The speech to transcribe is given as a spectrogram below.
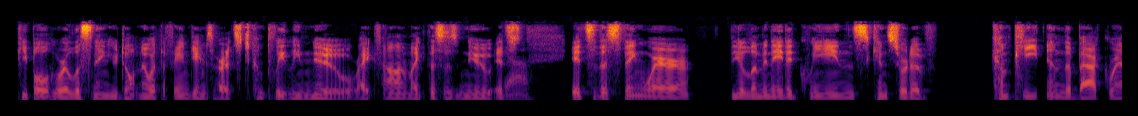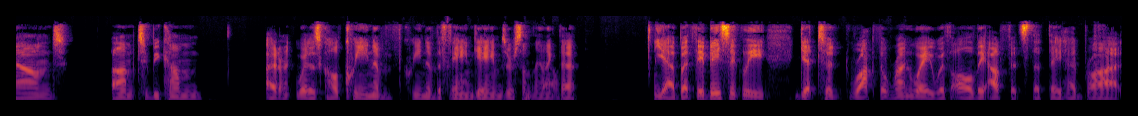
people who are listening who don't know what the Fame Games are, it's completely new, right, Falon? Like this is new. It's yeah. it's this thing where the eliminated queens can sort of compete in the background um, to become I don't what is called queen of queen of the fame games or something like that. Yeah, but they basically get to rock the runway with all the outfits that they had brought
